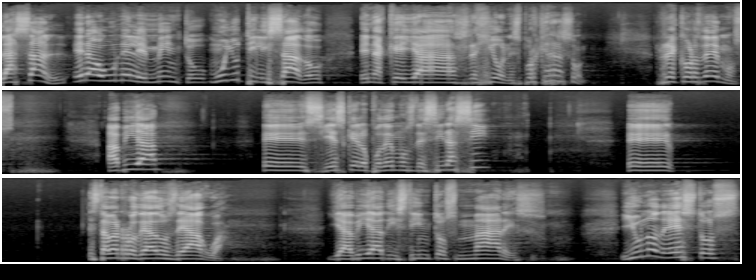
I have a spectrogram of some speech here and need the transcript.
La sal era un elemento muy utilizado en aquellas regiones. ¿Por qué razón? Recordemos, había, eh, si es que lo podemos decir así, eh, estaban rodeados de agua y había distintos mares. Y uno de estos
